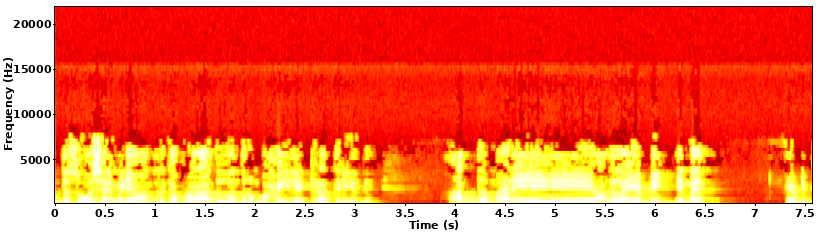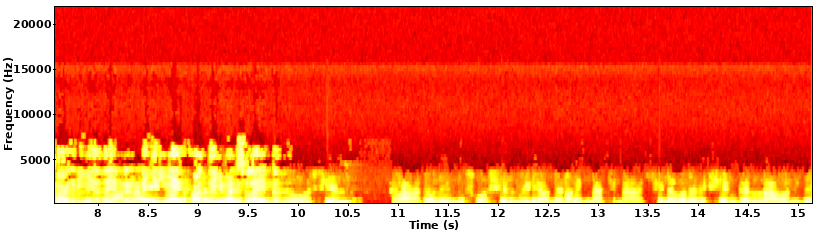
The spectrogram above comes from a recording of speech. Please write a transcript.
இந்த சோசியல் மீடியா வந்ததுக்கு அப்புறம் அது வந்து ரொம்ப ஹைலைட்டடா தெரியுது. அந்த மாதிரி அதெல்லாம் எப்படி? என்ன? எப்படி பாக்குறீங்க? அதை என்ன நினைக்கிறீங்க? அந்த ஈவெண்ட்ஸ் எல்லாம் என்னது? சோசியல் அதாவது இந்த சோசியல் மீடியா வந்ததுனால என்ன ஆச்சுன்னா சில பல விஷயங்கள்லாம் வந்து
